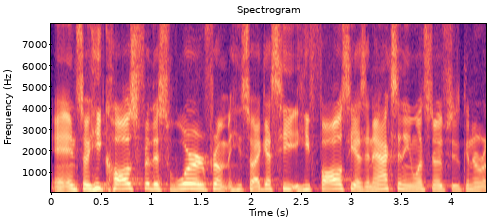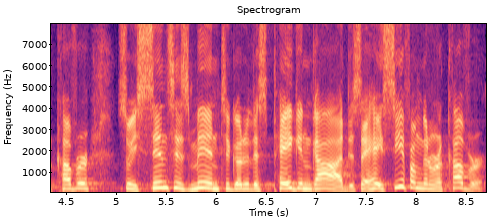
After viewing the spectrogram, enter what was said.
And so he calls for this word from, so I guess he, he falls, he has an accident, he wants to know if he's going to recover. So he sends his men to go to this pagan god to say, hey, see if I'm going to recover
